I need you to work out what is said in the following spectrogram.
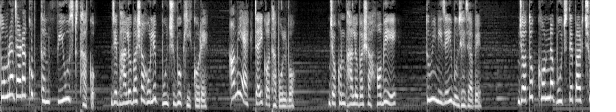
তোমরা যারা খুব কনফিউজড থাকো যে ভালোবাসা হলে বুঝব কি করে, আমি একটাই কথা বলব। যখন ভালোবাসা হবে, তুমি নিজেই বুঝে যাবে। যতক্ষণ না বুঝতে পারছ,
